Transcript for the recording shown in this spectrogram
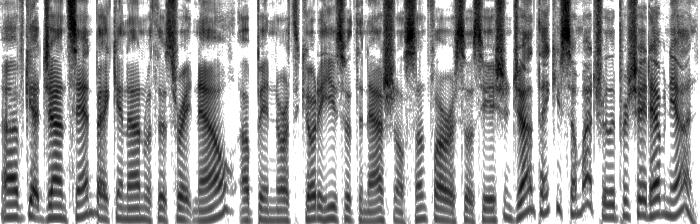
Uh, I've got John Sandbakken in on with us right now up in North Dakota. He's with the National Sunflower Association. John, thank you so much. Really appreciate having you on.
